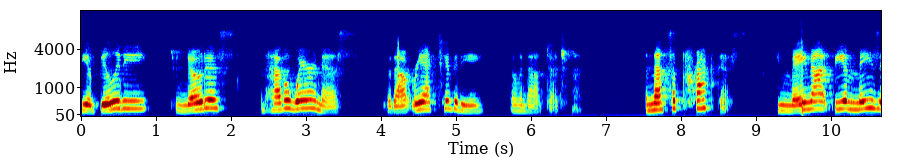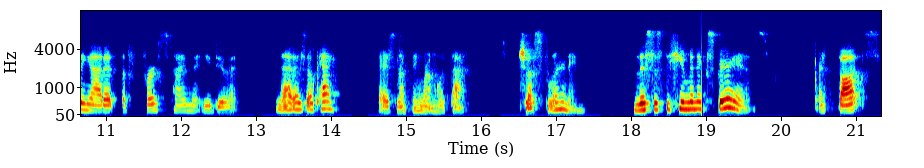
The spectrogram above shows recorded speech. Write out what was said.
the ability to notice and have awareness without reactivity and without judgment. And that's a practice. You may not be amazing at it the first time that you do it. That is okay. There's nothing wrong with that. It's Just learning. And this is the human experience. Our thoughts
